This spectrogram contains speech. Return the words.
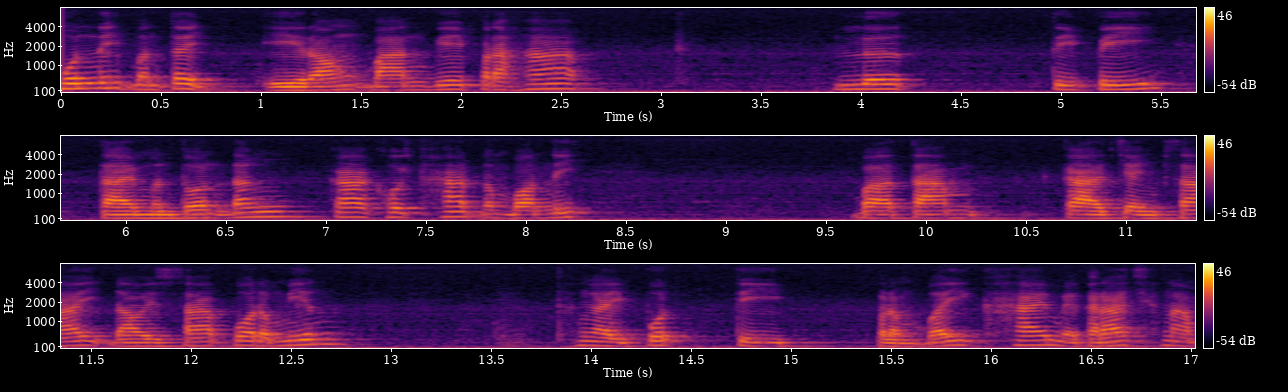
មុននេះបន្តិច អ៊ីរ៉ង់បានវាយប្រហារលើទី2តែមិនទាន់ដឹងការខូចខាតតំបន់នេះ បើតាមការចេញផ្សាយដោយសារព័ត៌មាន ថ្ងៃពុធទី8ខែមករាឆ្នាំ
